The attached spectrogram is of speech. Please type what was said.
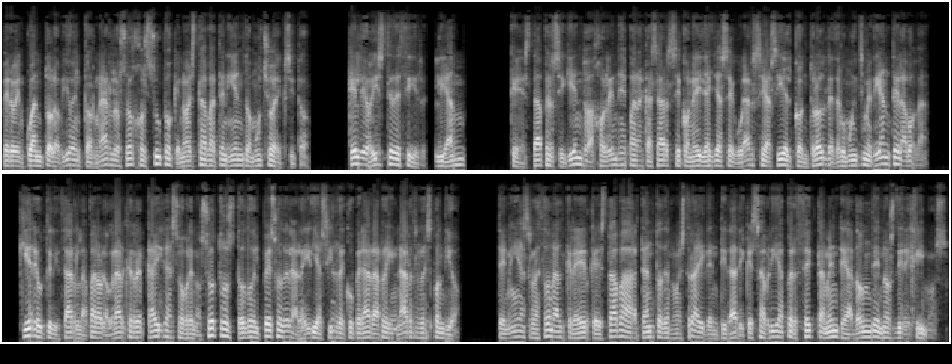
pero en cuanto lo vio entornar los ojos supo que no estaba teniendo mucho éxito. ¿Qué le oíste decir, Liam? Que está persiguiendo a Jolene para casarse con ella y asegurarse así el control de Drumwich mediante la boda. Quiere utilizarla para lograr que recaiga sobre nosotros todo el peso de la ley y así recuperar a Reynard respondió. Tenías razón al creer que estaba al tanto de nuestra identidad y que sabría perfectamente a dónde nos dirigimos.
